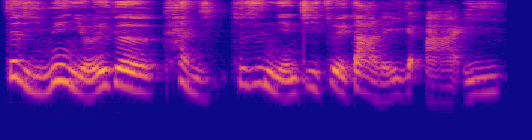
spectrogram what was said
这里面有一个看就是年纪最大的一个阿姨，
